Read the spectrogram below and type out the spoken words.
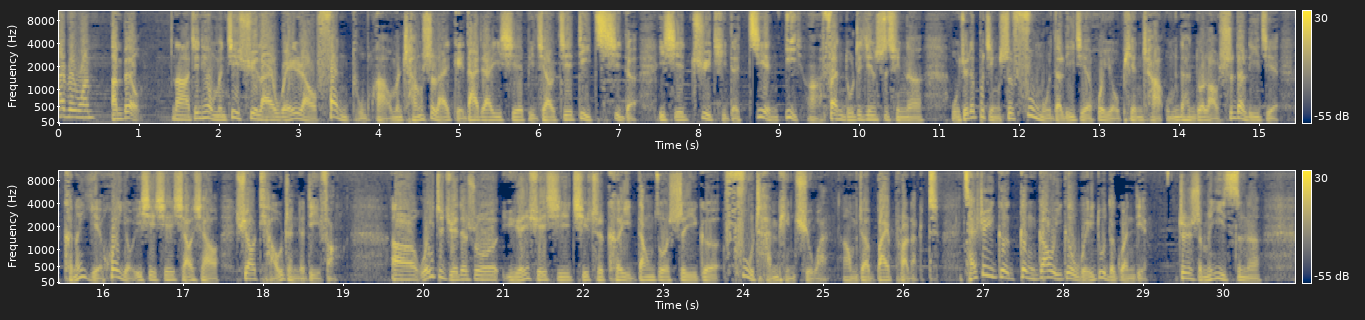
Everyone, I'm Bill. 那今天我们继续来围绕贩毒啊，我们尝试来给大家一些比较接地气的一些具体的建议啊。贩毒这件事情呢，我觉得不仅是父母的理解会有偏差，我们的很多老师的理解可能也会有一些些小小需要调整的地方。呃，我一直觉得说语言学习其实可以当做是一个副产品去玩啊，我们叫 byproduct，才是一个更高一个维度的观点。这是什么意思呢？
